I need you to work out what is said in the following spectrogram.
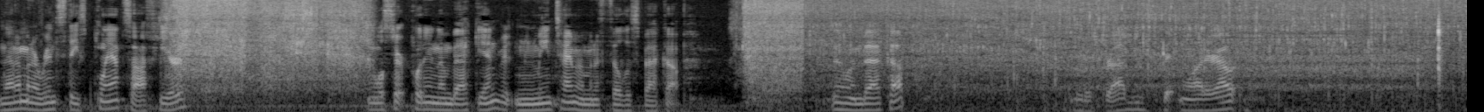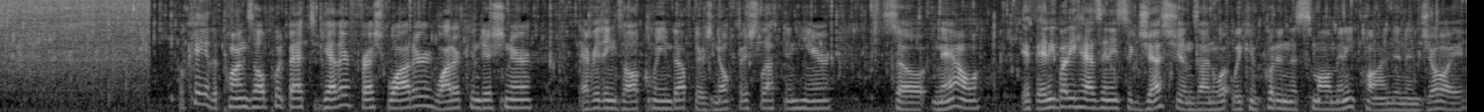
And then I'm gonna rinse these plants off here and we'll start putting them back in, but in the meantime I'm gonna fill this back up. Filling back up. Robbie spitting water out. Okay, the pond's all put back together. Fresh water, water conditioner, everything's all cleaned up. There's no fish left in here. So now, if anybody has any suggestions on what we can put in this small mini pond and enjoy,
